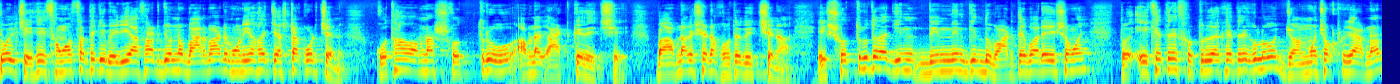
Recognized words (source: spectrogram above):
চলছে, সেই সমস্যা থেকে বেরিয়ে আসার জন্য বারবার মরিয়া হয়ে চেষ্টা করছেন, কোথাও আপনার শত্রু আপনাকে আটকে দিচ্ছে বা আপনাকে সেটা হতে দিচ্ছে না। এই শত্রুতারা দিন দিন কিন্তু বাড়তে পারে এই সময়। তো এক্ষেত্রে শত্রুতার ক্ষেত্রেগুলো জন্মচক্রকে আপনার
